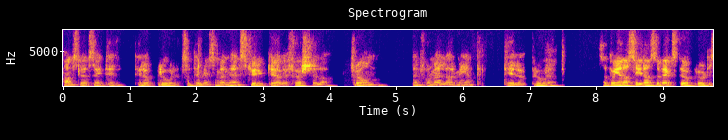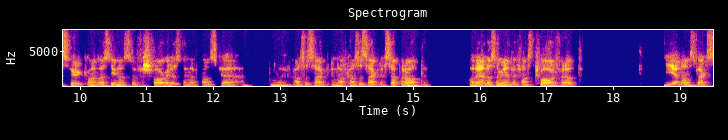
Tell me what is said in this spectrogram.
anslöt sig till, till upproret. Så det blev som en, en styrkeöverförsel från den formella armén till, till upproret. Så att å ena sidan så växte upproret i styrka, å andra sidan så försvagades den afghanska, afghanska, säker, den afghanska säkerhetsapparaten. Och det enda som egentligen fanns kvar för att ge någon slags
